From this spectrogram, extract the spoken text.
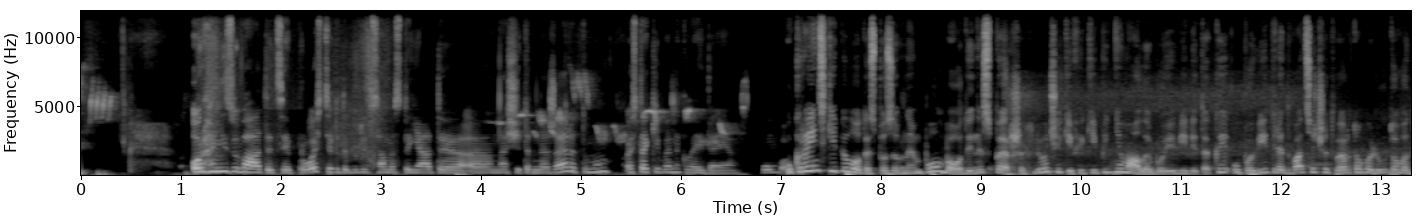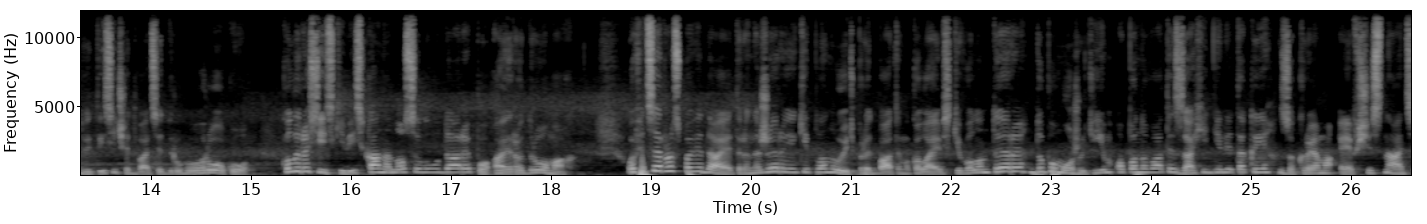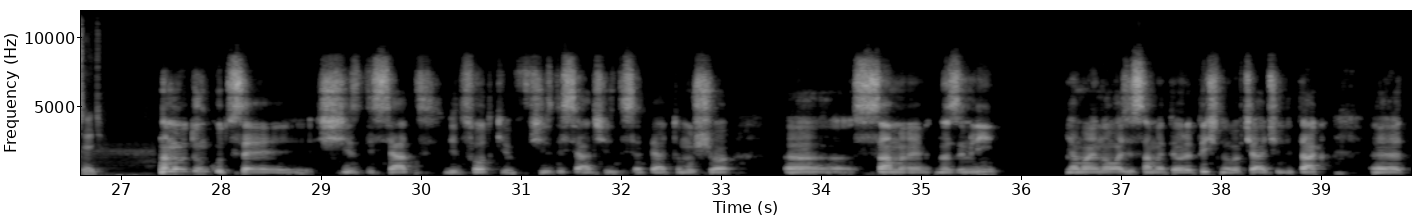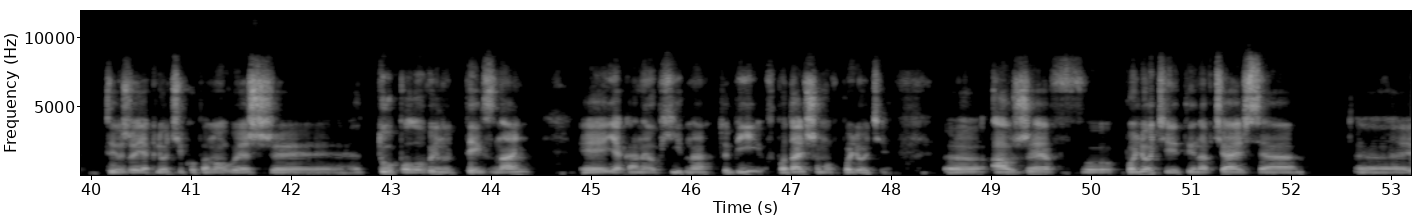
Організувати цей простір, де будуть саме стояти е, наші тренажери, тому ось так і виникла ідея. Українські пілоти з позивним Бомба один із перших льотчиків, які піднімали бойові літаки у повітря 24 лютого 2022 року, коли російські війська наносили удари по аеродромах. Офіцер розповідає, тренажери, які планують придбати миколаївські волонтери, допоможуть їм опанувати західні літаки, зокрема F-16. На мою думку, це 60%, 60-65%, тому що е, саме на землі, я маю на увазі саме теоретично, вивчаючи літак, е, ти вже як льотчик опановуєш е, ту половину тих знань, е, яка необхідна тобі в подальшому в польоті. Е, а вже в польоті ти навчаєшся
